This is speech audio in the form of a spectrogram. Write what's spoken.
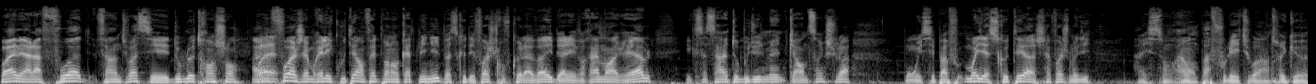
Ouais, mais à la fois, enfin, tu vois, c'est double tranchant. À la fois, j'aimerais l'écouter en fait pendant 4 minutes parce que des fois, je trouve que la vibe elle est vraiment agréable et que ça s'arrête au bout d'une minute 45. Je suis là, bon, il s'est pas fou... Moi, il y a ce côté, à chaque fois, je me dis, ah, ils sont vraiment pas foulés, tu vois, un truc, euh,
